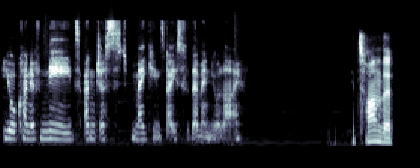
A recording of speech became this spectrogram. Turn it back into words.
your kind of needs and just making space for them in your life it's fun that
